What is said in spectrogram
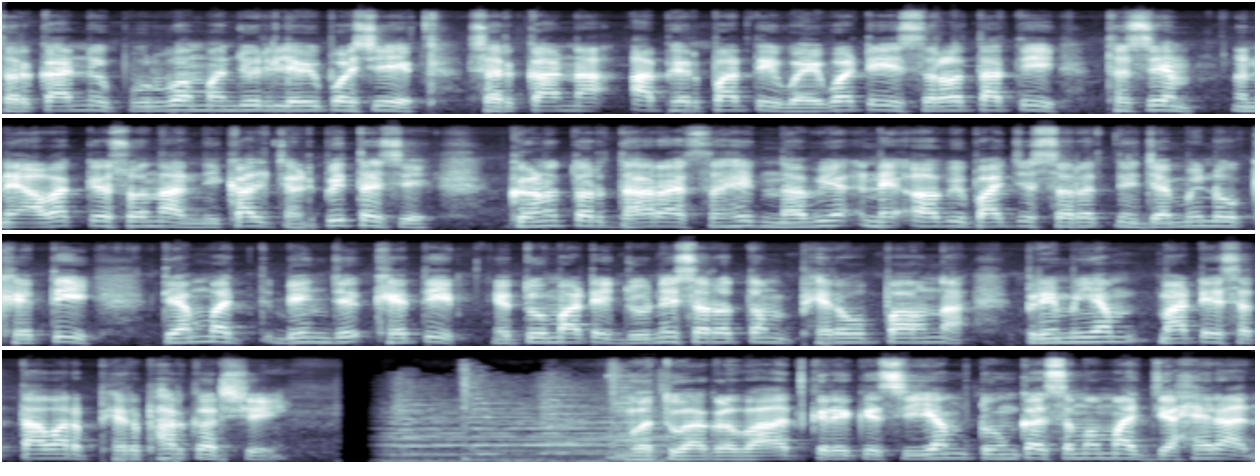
સરકારની પૂર્વ મંજૂરી લેવી પડશે. સરકારના આ ફેરફારથી વહીવટી સરળતાથી થશે અને આવા કેસોના નિકાલ ઝડપી થશે. ગણતર ધારા સહિત નવી અને અવિભાજ્ય શરતની જમીનો ખેતી તેમજ બિન ખેતી હેતુ માટે જૂની શરતોમાં ફેરવવાના પ્રીમિયમ માટે સત્તાવાર ફેરફાર કરશે. વધુ આગળ વાત કરીએ કે સીએમ ટૂંકા સમયમાં જાહેરાત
